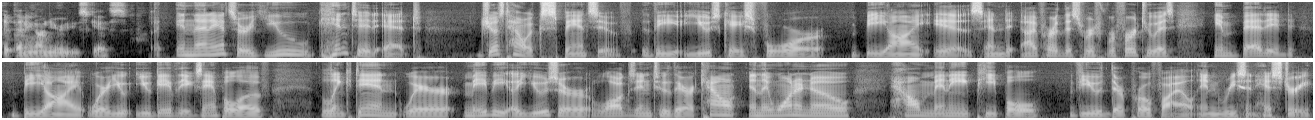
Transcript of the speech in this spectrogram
depending on your use case. In that answer, you hinted at just how expansive the use case for BI is. And I've heard this re- referred to as embedded BI, where you, you gave the example of LinkedIn, where maybe a user logs into their account and they want to know how many people viewed their profile in recent history.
